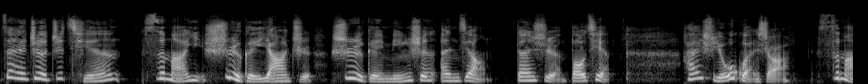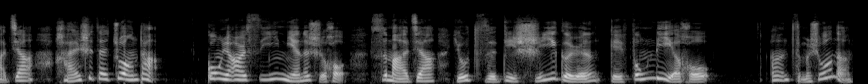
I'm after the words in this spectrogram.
在这之前，司马懿是给压制，是给民生安降，但是抱歉，还是有管事儿。司马家还是在壮大。公元二四一年的时候，司马家有子弟十一个人给封列侯。嗯，怎么说呢？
